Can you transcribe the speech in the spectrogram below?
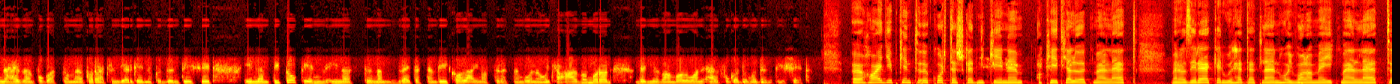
nehezen fogadtam el Karácsony Gergelynek a döntését. Én nem titok, én, én ezt nem rejtettem véka alá, én azt szerettem volna, hogyha állva marad, de nyilvánvalóan elfogadom a döntését. Ha egyébként korteskedni kéne a két jelölt mellett, mert azért elkerülhetetlen, hogy valamelyik mellett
